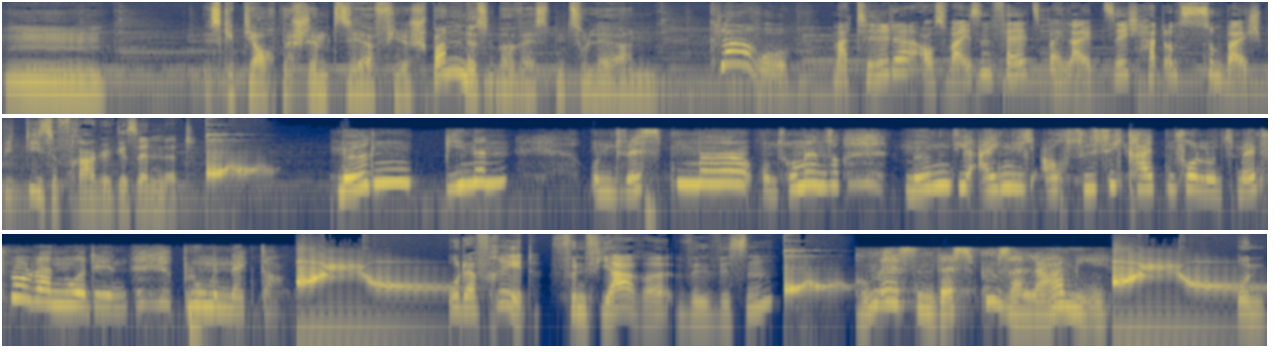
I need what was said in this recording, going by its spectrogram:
Hm. Es gibt ja auch bestimmt sehr viel Spannendes über Wespen zu lernen. Claro, Mathilde aus Weißenfels bei Leipzig hat uns zum Beispiel diese Frage gesendet. Mögen Bienen und Wespen und Hummeln so, mögen die eigentlich auch Süßigkeiten von uns Menschen oder nur den Blumennektar? Oder Fred, fünf Jahre, will wissen. Warum essen Wespen Salami? Und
